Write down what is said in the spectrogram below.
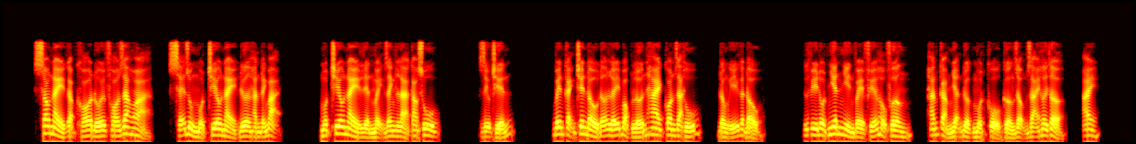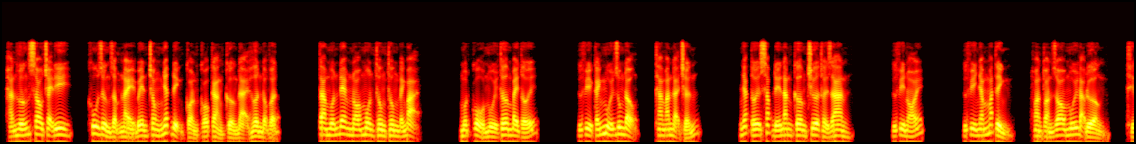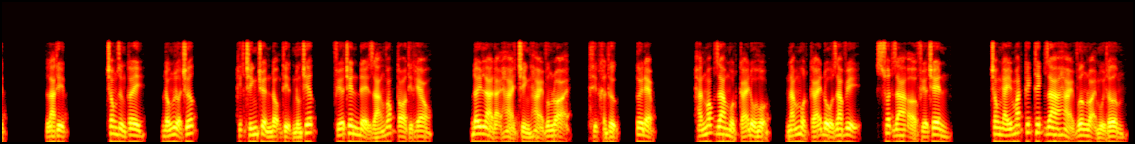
Sau này gặp khó đối phó gia hỏa, sẽ dùng một chiêu này đưa hắn đánh bại. Một chiêu này liền mệnh danh là cao su. Diệu chiến. Bên cạnh trên đầu đỡ lấy bọc lớn hai con da thú, đồng ý gật đầu. Vì đột nhiên nhìn về phía hậu phương hắn cảm nhận được một cổ cường rộng rãi hơi thở, ai? Hắn hướng sau chạy đi, khu rừng rậm này bên trong nhất định còn có càng cường đại hơn động vật. Ta muốn đem nó môn thông thông đánh bại. Một cổ mùi thơm bay tới. Vì cánh mũi rung động, tham ăn đại trấn. Nhắc tới sắp đến ăn cơm chưa thời gian vì nói. Vì nhắm mắt tỉnh, hoàn toàn do mũi đạo đường, thịt là thịt. Trong rừng cây, đống lửa trước. Thịt chính chuyển động thịt nướng chiếc, phía trên để dáng vóc to thịt heo. Đây là đại hải trình hải vương loại, thịt khẩn thực, tươi đẹp. Hắn móc ra một cái đồ hộp, nắm một cái đồ gia vị, xuất ra ở phía trên trong nháy mắt kích thích ra hải vương loại mùi thơm.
